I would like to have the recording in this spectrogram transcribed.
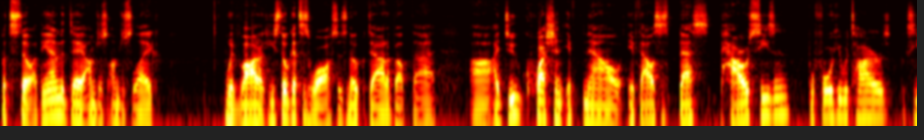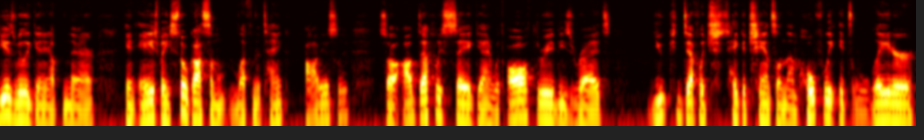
but still, at the end of the day, I'm just I'm just like with Votto, he still gets his walks. There's no doubt about that. Uh, I do question if now if that was his best power season before he retires because he is really getting up in there in age, but he still got some left in the tank, obviously. So I'll definitely say again with all three of these Reds, you can definitely take a chance on them. Hopefully, it's later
